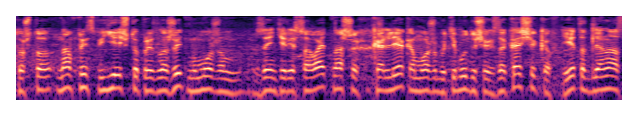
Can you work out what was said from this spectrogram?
То, что нам, в принципе, есть что предложить, мы можем заинтересовать наших коллег, а может быть и будущих заказчиков. И это для нас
